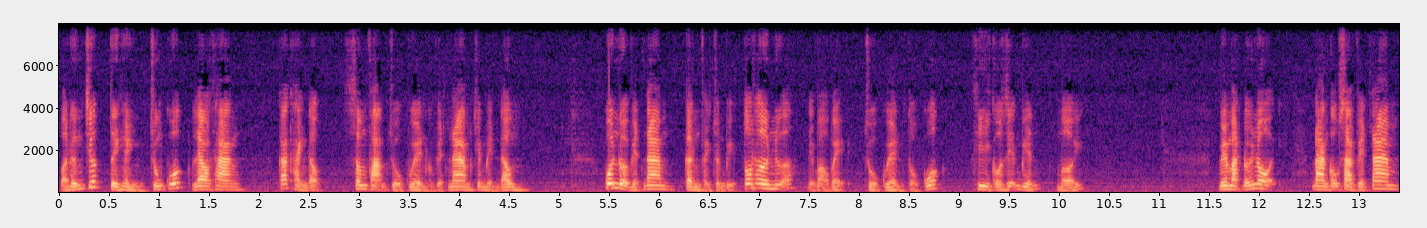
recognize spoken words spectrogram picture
Và đứng trước tình hình Trung Quốc leo thang các hành động xâm phạm chủ quyền của Việt Nam trên Biển Đông, quân đội Việt Nam cần phải chuẩn bị tốt hơn nữa để bảo vệ chủ quyền Tổ quốc khi có diễn biến mới. Về mặt đối nội, Đảng Cộng sản Việt Nam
